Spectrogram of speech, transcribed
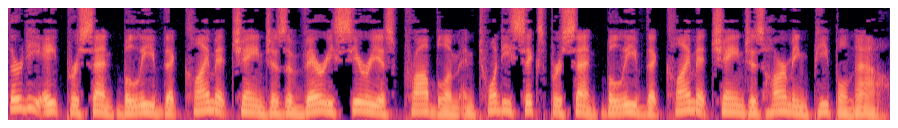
38% believe that climate change is a very serious problem and 26% believe that climate change is harming people now.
